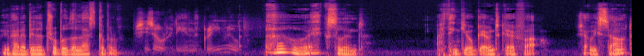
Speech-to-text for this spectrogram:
We've had a bit of trouble the last couple of. She's already in the green room. Oh, excellent. I think you're going to go far. Shall we start?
